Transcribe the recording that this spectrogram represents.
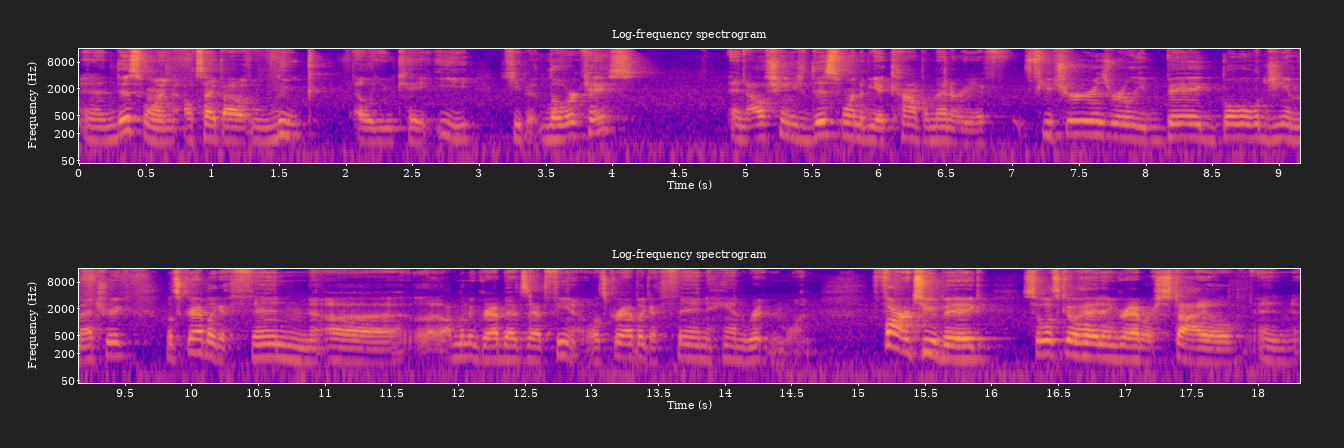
And in this one, I'll type out Luke, L-U-K-E, keep it lowercase. And I'll change this one to be a complementary. If Futura is really big, bold, geometric, let's grab like a thin, uh, I'm gonna grab that Zapfino. Let's grab like a thin handwritten one. Far too big, so let's go ahead and grab our style and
